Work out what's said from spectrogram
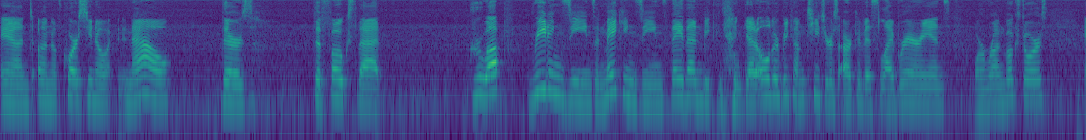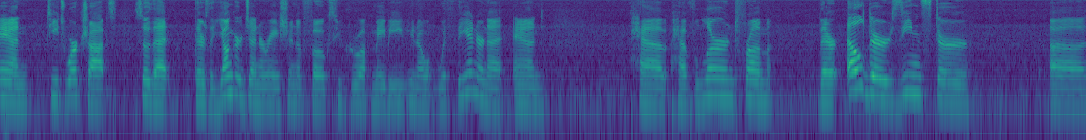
And, and of course, you know, now there's the folks that grew up reading zines and making zines. They then be, get older, become teachers, archivists, librarians, or run bookstores and teach workshops so that there's a younger generation of folks who grew up maybe, you know, with the internet and have have learned from their elder zinester uh,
